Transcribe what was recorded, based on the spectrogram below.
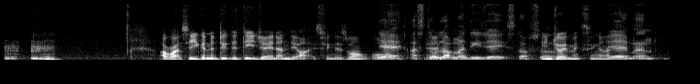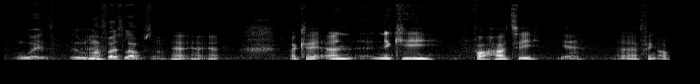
All right. So you're gonna do the DJing and the artist thing as well? Or yeah, I still yeah? love my DJ stuff. So enjoy mixing and. Yeah, man, always. It was Yeah. my first love. So Yeah, yeah, yeah. Okay, and Nikki Faherty, yeah. uh, I think I've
